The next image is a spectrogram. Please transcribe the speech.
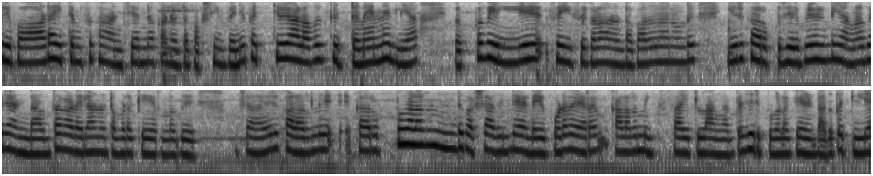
ഒരുപാട് ഐറ്റംസ് കാണിച്ചു തരുന്നൊക്കെ ഉണ്ട് കേട്ടോ. പക്ഷേ ഇവന് പറ്റിയ പറ്റിയൊരു അളവ് കിട്ടണമെന്നില്ല ഒക്കെ വലിയ സൈസുകളാണ് കേട്ടോ. അപ്പോൾ അത് കാരണം ഈ ഒരു കറുപ്പ് ചെരുപ്പിന് വേണ്ടി ഞങ്ങളിപ്പോൾ രണ്ടാമത്തെ കടയിലാണ് കേട്ടോ ഇവിടെ കയറുന്നത് പക്ഷേ ആ ഒരു കളറിൽ കറുപ്പ് കളറുണ്ട്. പക്ഷേ അതിന്റെ ഇടയിൽ കൂടെ വേറെ കളർ മിക്സ് ആയിട്ടുള്ള അങ്ങനത്തെ ചെരുപ്പുകളൊക്കെ ഉണ്ട്. അത് പറ്റില്ല.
